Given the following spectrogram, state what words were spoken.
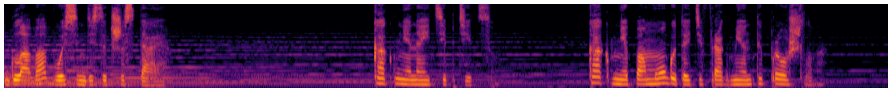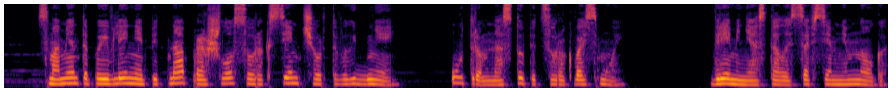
Глава 86. Как мне найти птицу? Как мне помогут эти фрагменты прошлого? С момента появления пятна прошло 47 чертовых дней. Утром наступит 48-й. Времени осталось совсем немного.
